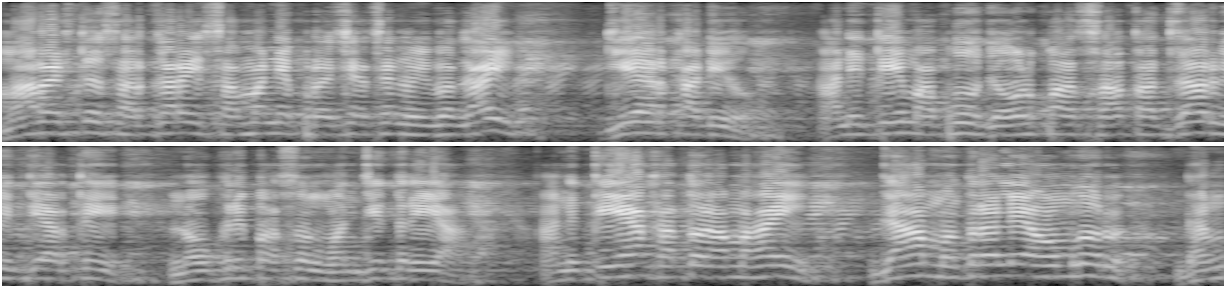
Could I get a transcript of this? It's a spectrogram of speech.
महाराष्ट्र सरकार आहे सामान्य प्रशासन विभाग आहे जे आर काढिओ आणि ते आपू जवळपास सात हजार विद्यार्थी नोकरीपासून वंचित रिया. आणि ते या खातर आम्हा आहे ज्या मंत्रालय अंबर धन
